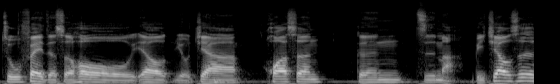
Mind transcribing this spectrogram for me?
煮沸的时候要有加花生跟芝麻，比较是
